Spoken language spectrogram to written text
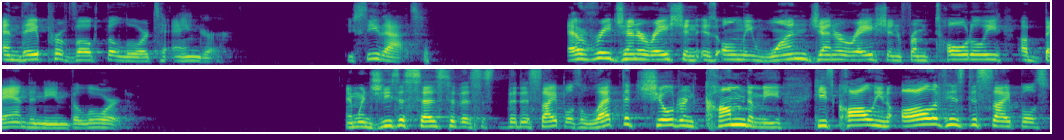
and they provoked the Lord to anger. You see that? Every generation is only one generation from totally abandoning the Lord. And when Jesus says to the, the, disciples, Let the children come to me, he's calling all of his disciples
